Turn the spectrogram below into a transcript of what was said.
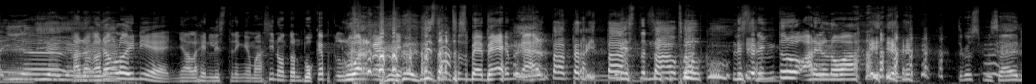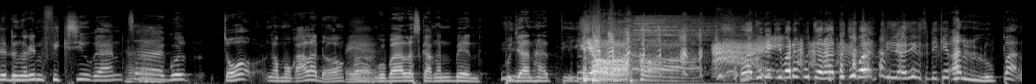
iya. iya, iya. Kadang-kadang iya. lo ini ya nyalahin listeningnya masih nonton bokep keluar kan di, di status BBM kan. Tante Rita, listening sahabatku. tuh, listening tuh Ariel Noah. Terus misalnya dia dengerin Fix You kan. Saya gue cowok nggak mau kalah dong. Iya. Gue bales kangen band, pujaan hati. Yo. Lagunya gimana pujaan hati coba dinyanyiin sedikit. Kan lupa.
